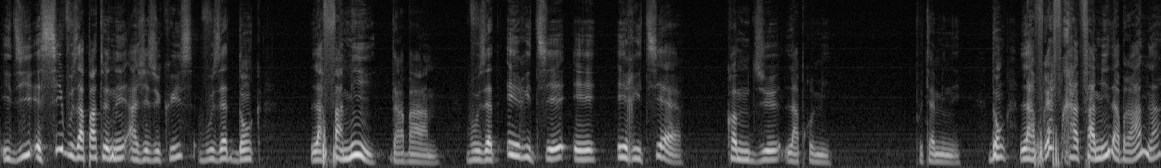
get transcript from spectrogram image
Il dit, et si vous appartenez à Jésus-Christ, vous êtes donc la famille d'Abraham. Vous êtes héritier et héritière, comme Dieu l'a promis. Pour terminer. Donc, la vraie famille d'Abraham, là,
